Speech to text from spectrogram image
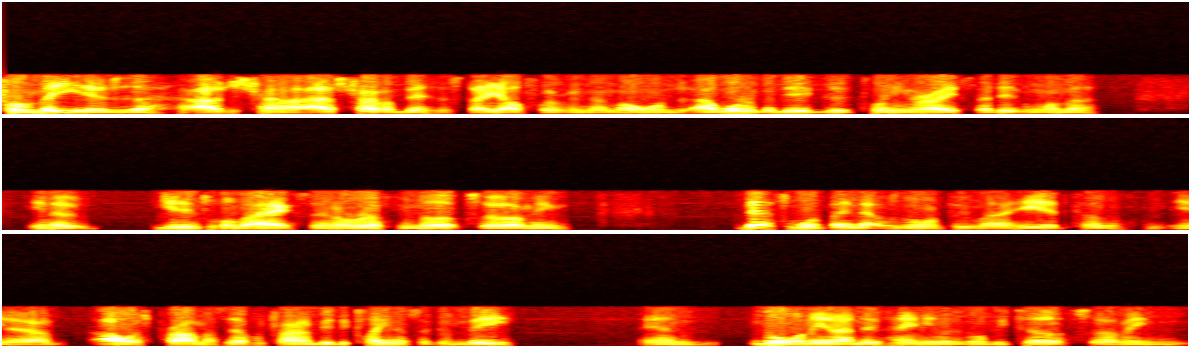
for me, it was uh, I was just trying. I was trying my best to stay off of him. I wanted I wanted to be a good, clean race. I didn't want to, you know, get into an accident or rough him up. So I mean, that's one thing that was going through my head because you know I always pride myself on trying to be the cleanest I can be. And going in, I knew Haney was going to be tough. So I mean,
